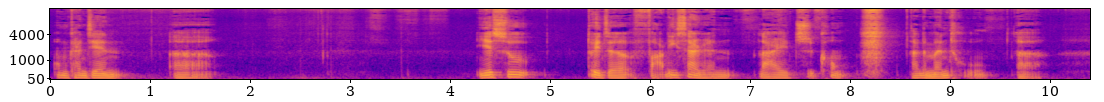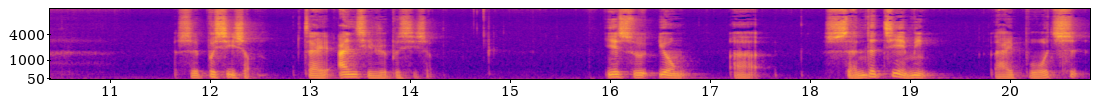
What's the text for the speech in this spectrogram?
我们看见啊、耶稣对着法利赛人来指控。他的门徒啊是不洗手，在安息日不洗手。耶稣用呃神的诫命来驳斥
